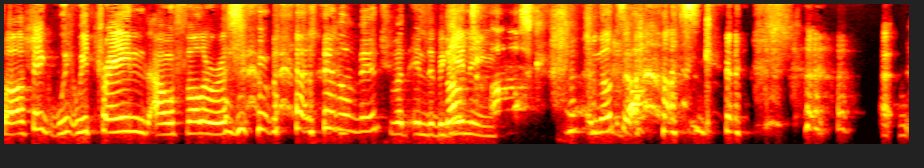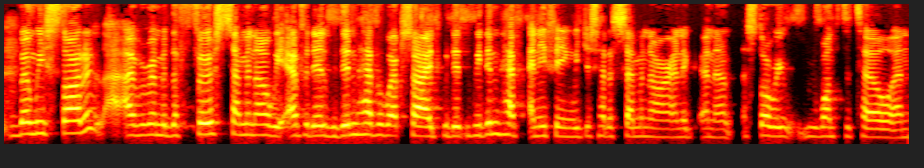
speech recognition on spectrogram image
Well, I think we, we trained our followers a little bit, but in the beginning, not to ask. Uh, when we started, I I remember the first seminar we ever did. We didn't have a website. We did. We didn't have anything. We just had a seminar and a, and a, a story we wanted to tell. And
